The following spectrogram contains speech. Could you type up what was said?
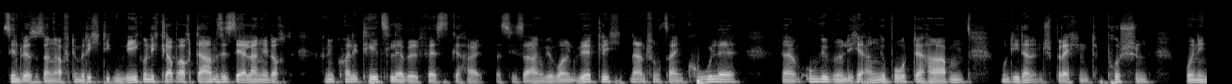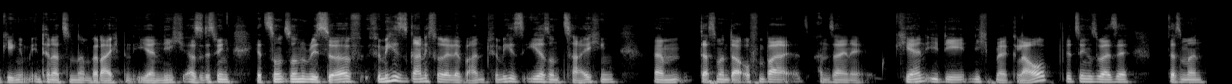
sind wir sozusagen auf dem richtigen Weg. Und ich glaube, auch da haben sie sehr lange doch an dem Qualitätslevel festgehalten, dass sie sagen, wir wollen wirklich in Anführungszeichen coole, äh, ungewöhnliche Angebote haben und die dann entsprechend pushen, wohingegen im internationalen Bereich dann eher nicht. Also deswegen jetzt so, so ein Reserve, für mich ist es gar nicht so relevant. Für mich ist es eher so ein Zeichen, ähm, dass man da offenbar an seine Kernidee nicht mehr glaubt, beziehungsweise dass man,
